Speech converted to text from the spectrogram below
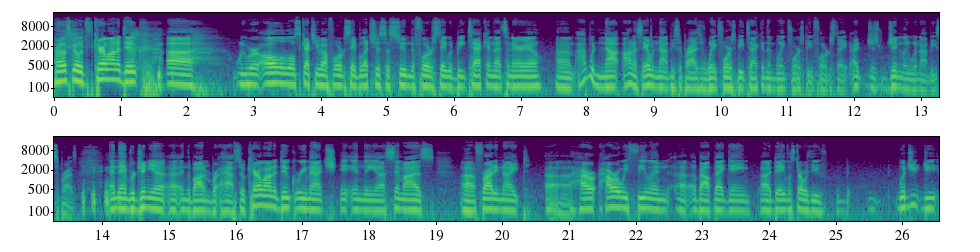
All right, let's go with Carolina Duke. Uh, we were all a little sketchy about Florida State, but let's just assume that Florida State would beat Tech in that scenario. Um, I would not, honestly, I would not be surprised if Wake Forest beat Tech and then Wake Forest beat Florida State. I just genuinely would not be surprised. and then Virginia uh, in the bottom half. So Carolina Duke rematch in, in the uh, semis uh, Friday night. Uh, how how are we feeling uh, about that game, uh, Dave? Let's start with you. Would you do? You,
